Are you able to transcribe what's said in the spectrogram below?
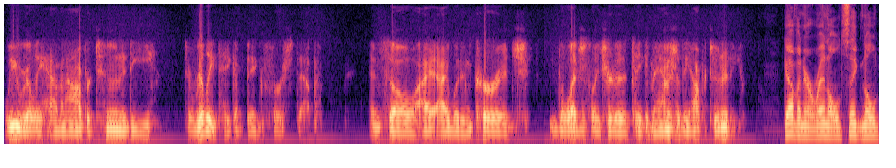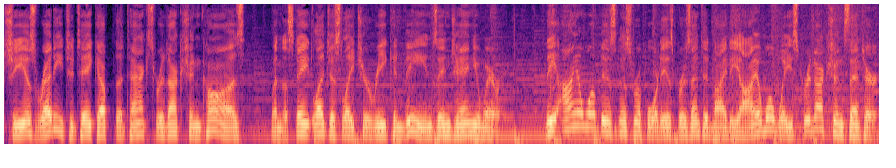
we really have an opportunity to really take a big first step. And so I, I would encourage the legislature to take advantage of the opportunity. Governor Reynolds signaled she is ready to take up the tax reduction cause when the state legislature reconvenes in January. The Iowa Business Report is presented by the Iowa Waste Reduction Center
